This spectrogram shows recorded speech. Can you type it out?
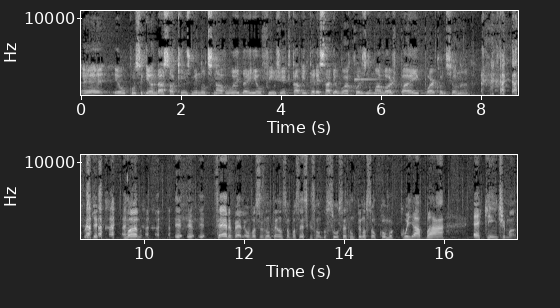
é, eu consegui andar só 15 minutos na rua e daí eu fingia que estava interessado em alguma coisa numa loja para ir pro ar-condicionado. Porque, mano, eu- eu- eu- sério, velho, vocês não têm noção, vocês que são do sul, vocês não têm noção como Cuiabá é quente, mano.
